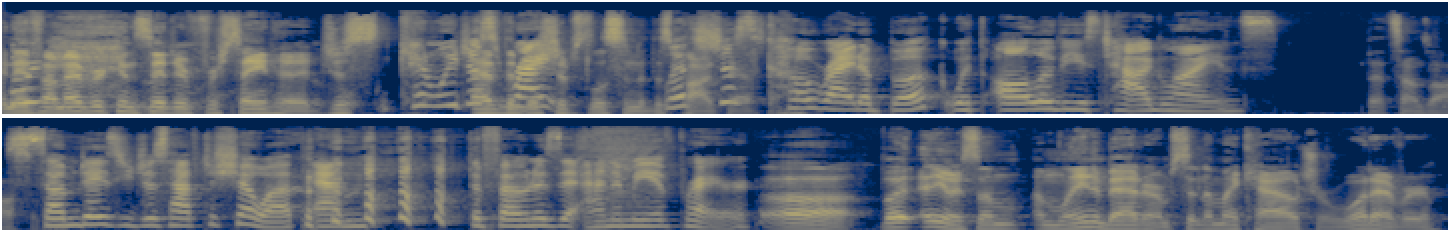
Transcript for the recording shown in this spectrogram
And if I'm ever considered for sainthood, just Can we just have the write? bishops listen to this let's podcast. just co-write a book with all of these taglines. That sounds awesome. Some days you just have to show up, and the phone is the enemy of prayer. Uh, but anyway, so I'm, I'm laying in bed or I'm sitting on my couch or whatever,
